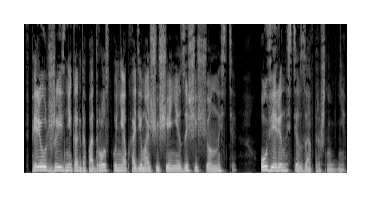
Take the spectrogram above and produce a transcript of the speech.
В период жизни, когда подростку необходимо ощущение защищенности, уверенности в завтрашнем дне.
